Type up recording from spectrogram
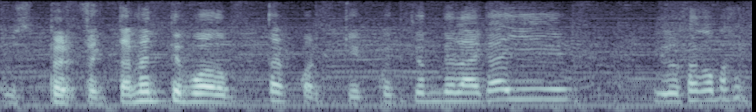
pues, perfectamente puedo adoptar cualquier cuestión de la calle y lo saco a pasear.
